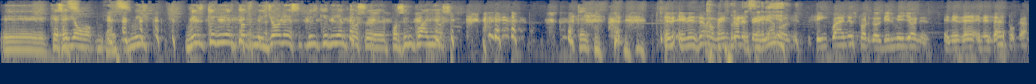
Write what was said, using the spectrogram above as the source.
eh, qué sé yo, mil, mil quinientos millones, mil quinientos eh, por cinco años. En, en, ese momento le pedíamos cinco años por dos mil millones, en esa, en esa época.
